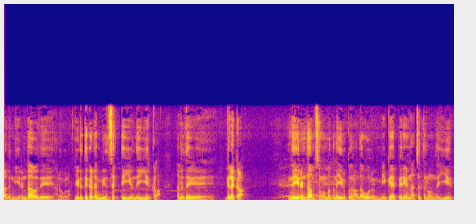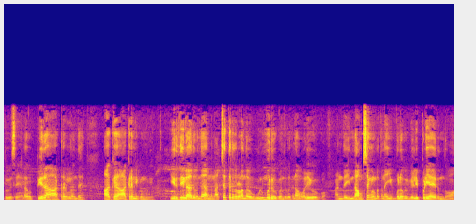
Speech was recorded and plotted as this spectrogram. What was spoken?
அதன் இரண்டாவது அனுகூலம். எடுத்துக்காட்டாக மின்சக்தி வந்து ஈர்க்கலாம் அல்லது விளக்கலாம். இந்த இரண்டு அம்சங்களும் பார்த்தோன்னா இருப்பதனால தான் ஒரு மிகப்பெரிய நட்சத்திரம் இந்த ஈர்ப்பு விசையால் பிற ஆற்றல்களை வந்து ஆக்க ஆக்கிரமிக்க முடியும். இறுதியில் அது வந்து அந்த நட்சத்திரத்தோட அந்த உள்முறிவுக்கு வந்து பார்த்தீங்கன்னா வழிவகுக்கும். அந்த இந்த அம்சங்கள் பார்த்தோன்னா இவ்வளவு வெளிப்படையாக இருந்தும்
